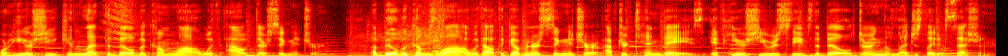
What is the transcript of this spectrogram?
or he or she can let the bill become law without their signature. A bill becomes law without the governor's signature after 10 days if he or she receives the bill during the legislative session,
